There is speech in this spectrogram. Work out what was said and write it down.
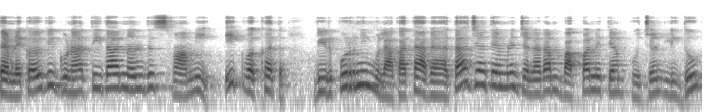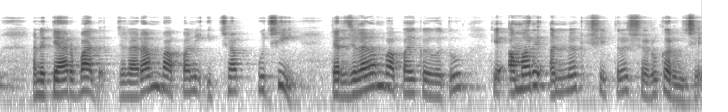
તેમણે કહ્યું કે ગુણાતીતાનંદ સ્વામી એક વખત વીરપુરની મુલાકાતે આવ્યા હતા, જ્યાં તેમણે જલારામ બાપાને ત્યાં પૂજન લીધું અને ત્યારબાદ જલારામ બાપાની ઈચ્છા પૂછી, ત્યારે જલારામ બાપાએ કહ્યું હતું કે અમારે અન્ન ક્ષેત્ર શરૂ કરવું છે.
